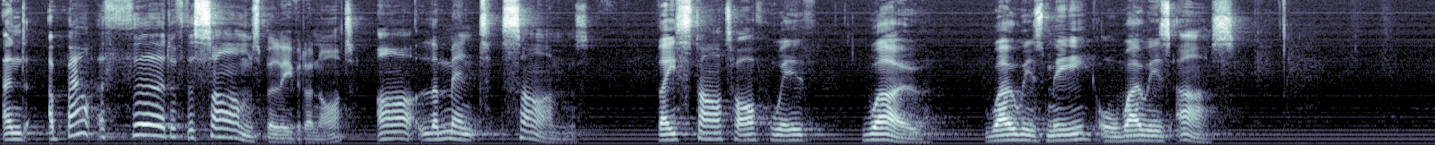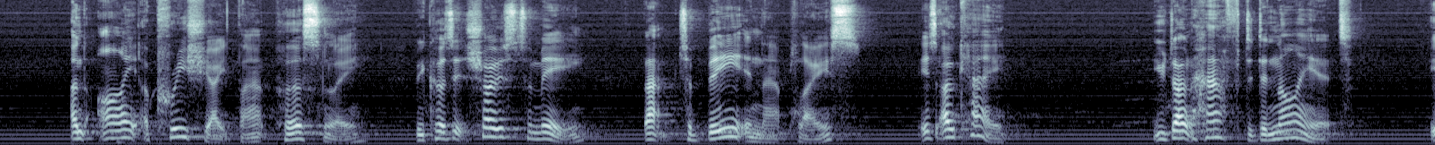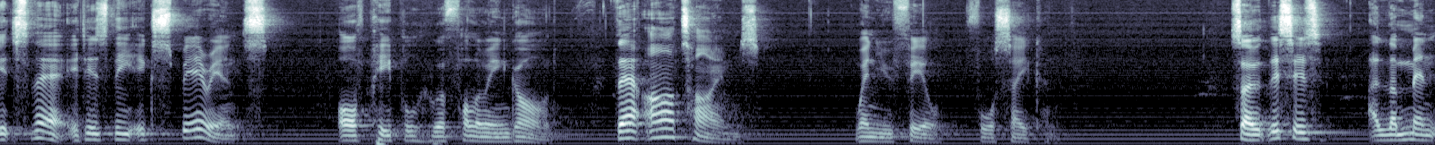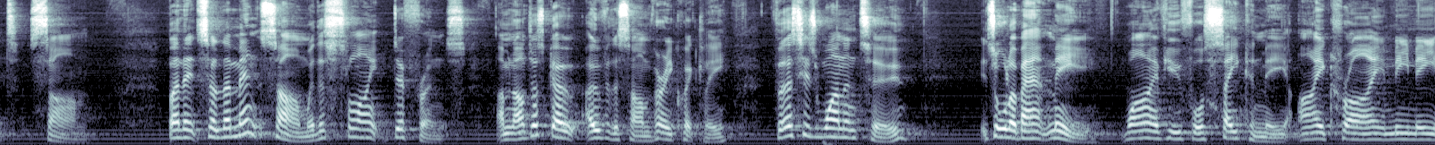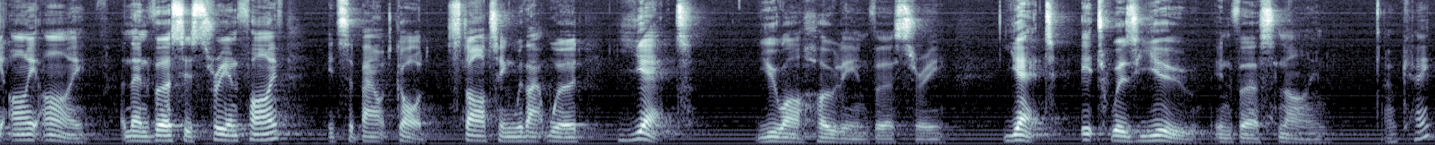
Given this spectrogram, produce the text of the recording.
And about a third of the psalms, believe it or not, are lament psalms. They start off with woe. Woe is me, or woe is us. And I appreciate that personally because it shows to me that to be in that place is okay. You don't have to deny it, it's there. It is the experience of people who are following God. There are times when you feel forsaken. So, this is a lament psalm. But it's a lament psalm with a slight difference. I mean, I'll just go over the psalm very quickly. Verses 1 and 2, it's all about me. Why have you forsaken me? I cry, me, me, I, I. And then verses 3 and 5, it's about God, starting with that word, yet you are holy in verse 3. Yet it was you in verse 9. Okay?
